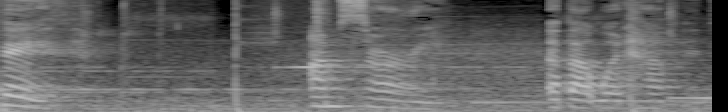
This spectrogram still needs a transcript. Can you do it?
Faith. I'm sorry about what happened.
